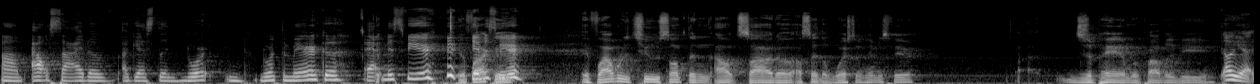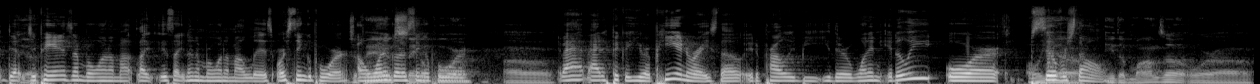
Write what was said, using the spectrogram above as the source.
um, outside of I guess the North North America atmosphere If I hemisphere. could, if I were to choose something outside of, I'll say the Western Hemisphere, Japan would probably be. Oh yeah, de- Yeah. Japan is number one on my like it's like the number one on my list or Singapore. Japan, I want to go to Singapore. Uh, If I had, I had to pick a European race though, it'd probably be either one in Italy or oh, yeah, Silverstone, either Monza or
